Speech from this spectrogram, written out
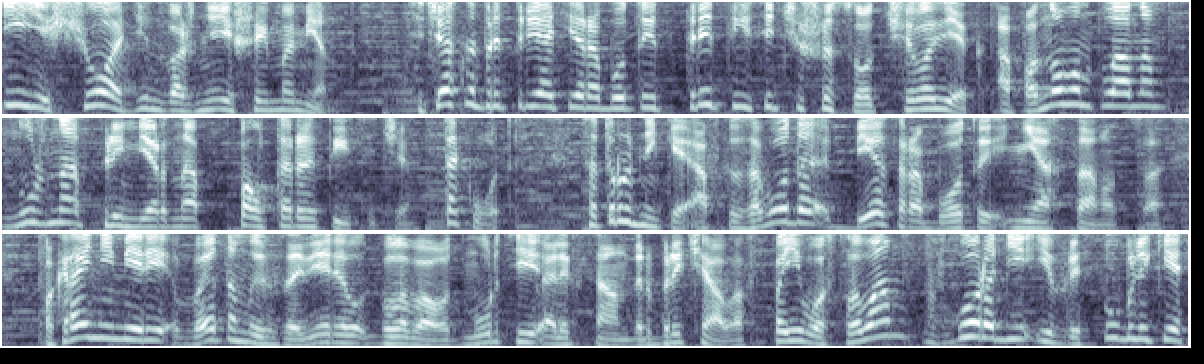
И еще один важнейший момент – Сейчас на предприятии работает 3600 человек, а по новым планам нужно примерно полторы тысячи. Так вот, сотрудники автозавода без работы не останутся. По крайней мере, в этом их заверил глава Удмуртии Александр Бричалов. По его словам, в городе и в республике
